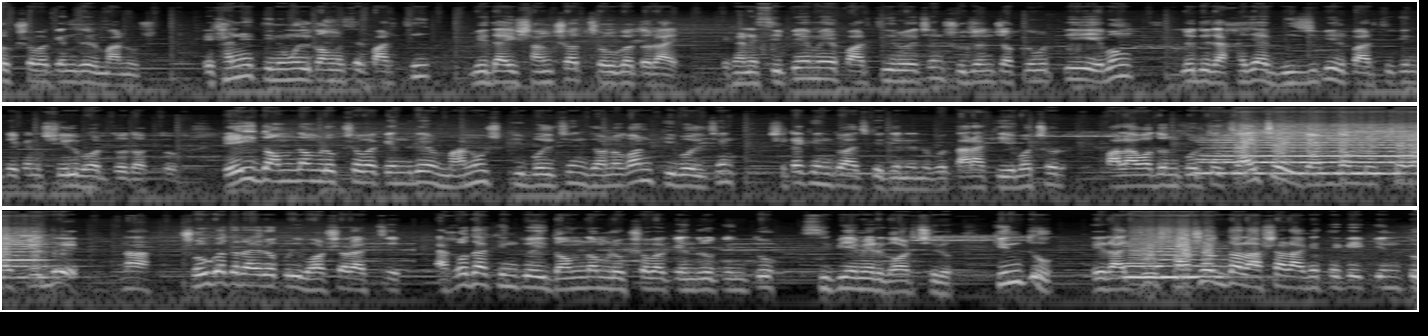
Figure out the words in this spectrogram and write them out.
লোকসভা কেন্দ্রের মানুষ? এখানে তৃণমূল কংগ্রেসের প্রার্থী, বিদায়ী সাংসদ সৌগত রায়। এখানে সিপিএম এর প্রার্থী রয়েছেন সুজন চক্রবর্তী এবং যদি দেখা যায় বিজেপির প্রার্থী কিন্তু এখানে শিলভদ্র দত্ত। এই দমদম লোকসভা কেন্দ্রের মানুষ কি বলছেন, জনগণ কি বলছেন, সেটা কিন্তু আজকে জেনে নেব। তারা কি এবছর পালাবদন করতে চাইছে এই দমদম লোকসভা কেন্দ্রে? না, সৌগত রায়ের ওপরই ভরসা রাখছে। একদা কিন্তু এই দমদম লোকসভা কেন্দ্র কিন্তু সিপিএম এর গড় ছিল। কিন্তু এই রাজ্যের শাসক দল আসার আগে থেকেই কিন্তু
